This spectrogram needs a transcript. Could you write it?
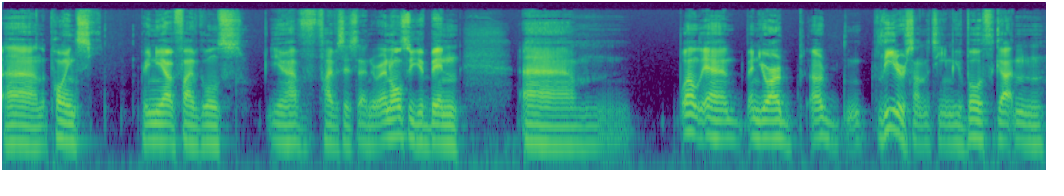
uh, the points. You have five goals, you have five assists, and and also you've been um, well, yeah, and you are, are leaders on the team. You've both gotten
